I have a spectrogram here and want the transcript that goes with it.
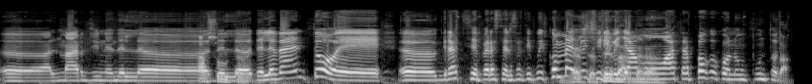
eh, al margine del, del- dell'evento. E eh, grazie per essere stati qui con me. Grazie Noi ci te, rivediamo Barbara. a tra poco con un punto dopo.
